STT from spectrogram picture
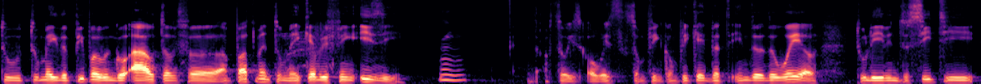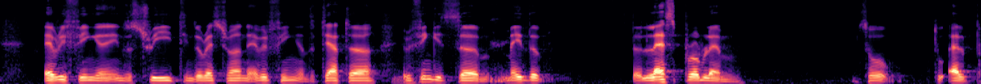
to to make the people who go out of uh, apartment to make everything easy. Mm. So it's always something complicated, but in the, the way of, to live in the city, everything uh, in the street, in the restaurant, everything, at the theater, everything is um, made the, the less problem. So to help,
